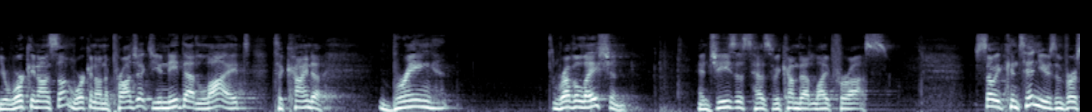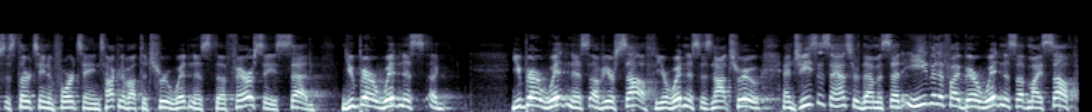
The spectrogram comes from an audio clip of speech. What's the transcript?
you're working on something, working on a project, you need that light to kind of bring revelation. And Jesus has become that light for us. So he continues in verses 13 and 14, talking about the true witness. The Pharisees said, you bear witness. Uh, you bear witness of yourself. Your witness is not true. And Jesus answered them and said, Even if I bear witness of myself,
